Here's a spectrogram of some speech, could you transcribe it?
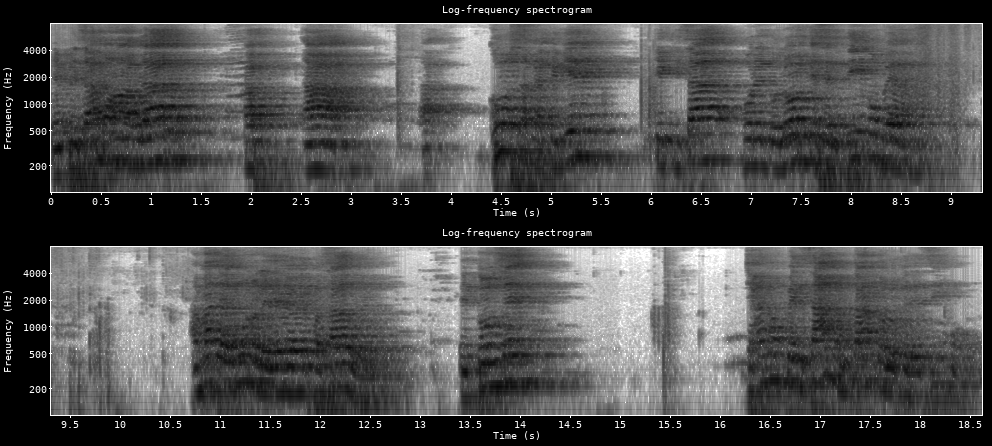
Empezamos a hablar a a, cosas que vienen que quizás por el dolor que sentimos, vean, a más de alguno le debe haber pasado. Entonces, ya no pensamos tanto lo que decimos.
